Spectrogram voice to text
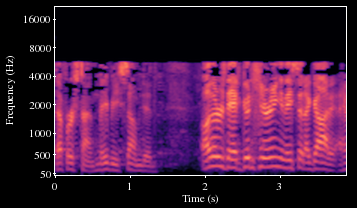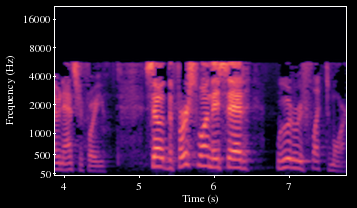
that first time. Maybe some did. Others, they had good hearing and they said, I got it. I have an answer for you. So the first one, they said, we would reflect more.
